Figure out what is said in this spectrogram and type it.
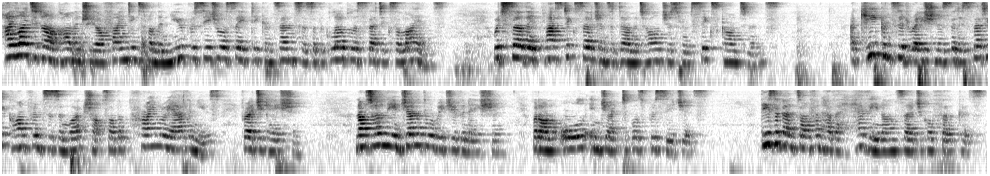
Highlighted in our commentary are findings from the new procedural safety consensus of the Global Aesthetics Alliance, which surveyed plastic surgeons and dermatologists from six continents. A key consideration is that aesthetic conferences and workshops are the primary avenues for education, not only in genital rejuvenation, but on all injectables procedures. These events often have a heavy non-surgical focus,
